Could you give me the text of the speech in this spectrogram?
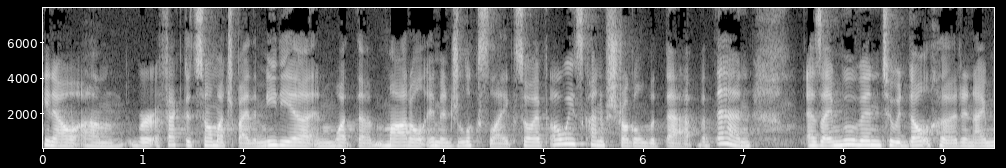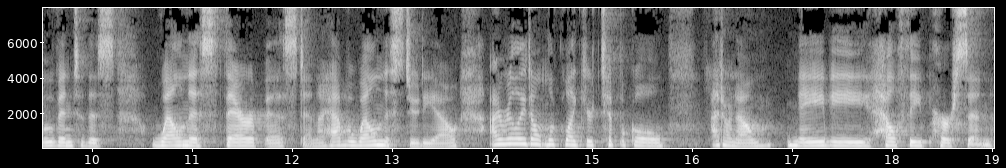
you know, um, we're affected so much by the media and what the model image looks like. So I've always kind of struggled with that. But then, as I move into adulthood and I move into this wellness therapist and I have a wellness studio, I really don't look like your typical I don't know, maybe healthy person.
